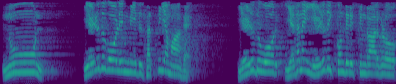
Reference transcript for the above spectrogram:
நூன். எழுதுகோளின் மீது சத்தியமாக எழுதுவோர் எதனை எழுதிக் கொண்டிருக்கின்றார்களோ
